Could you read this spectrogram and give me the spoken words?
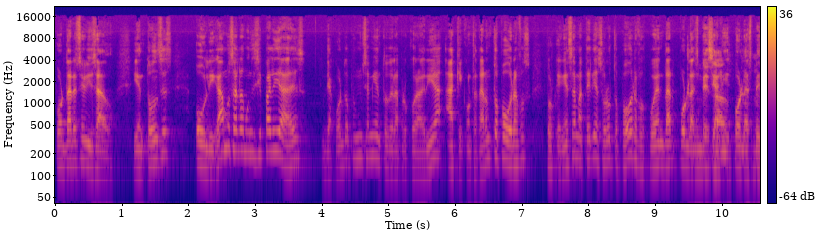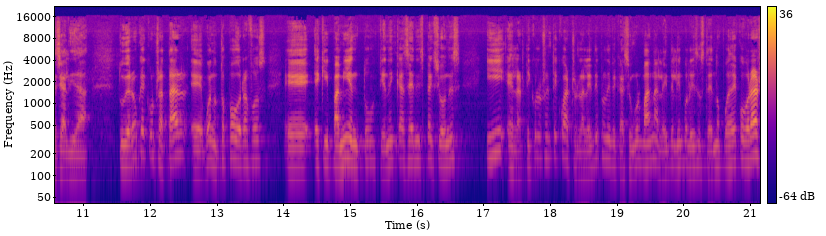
por dar ese visado. Y entonces obligamos a las municipalidades, de acuerdo al pronunciamiento de la Procuraduría, a que contrataran topógrafos, porque en esa materia solo topógrafos pueden dar por la, por la especialidad. Tuvieron que contratar, eh, bueno, topógrafos, eh, equipamiento, tienen que hacer inspecciones y el artículo 34, la ley de planificación urbana, la ley del limbo, le dice usted no puede cobrar.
